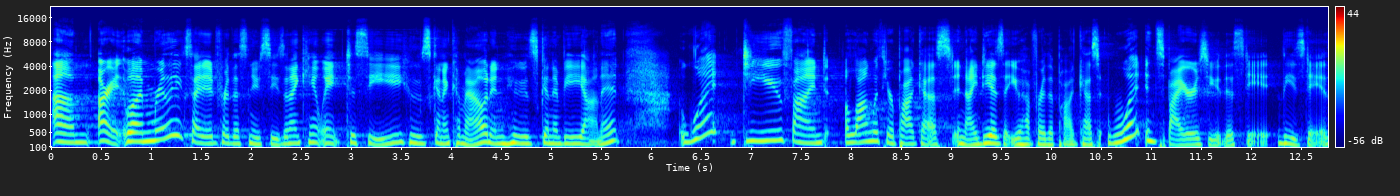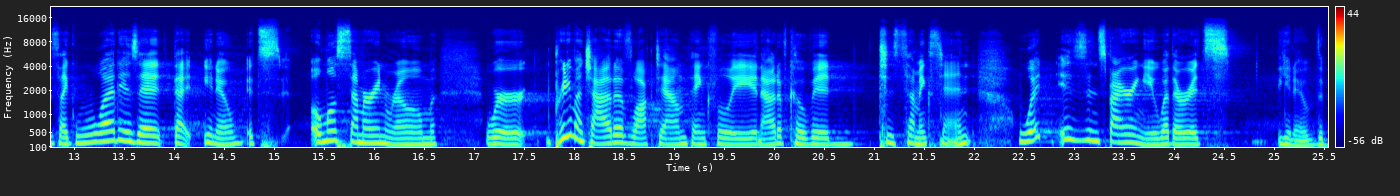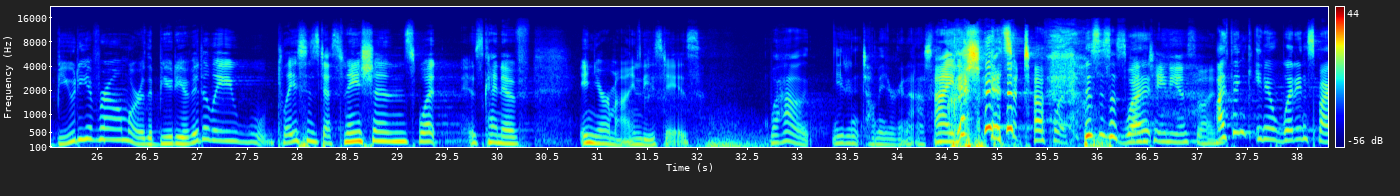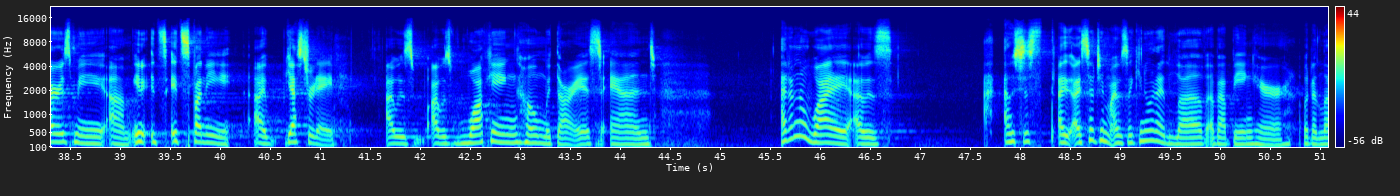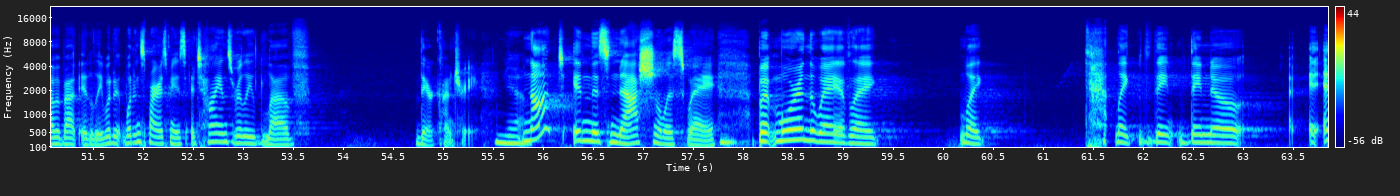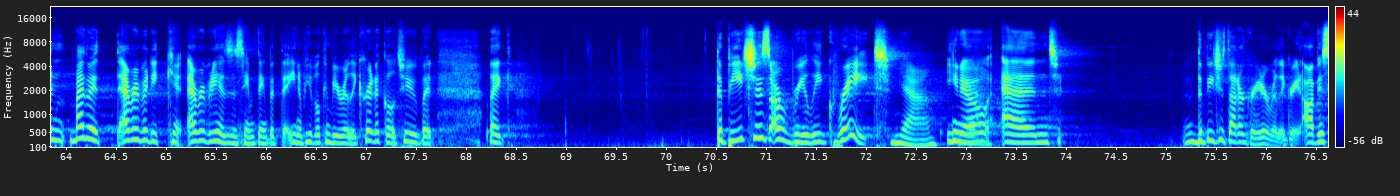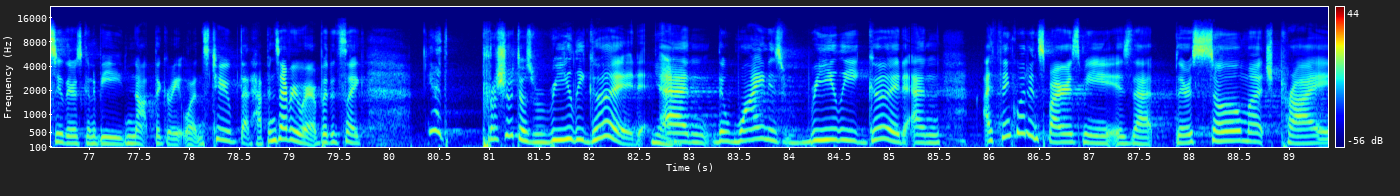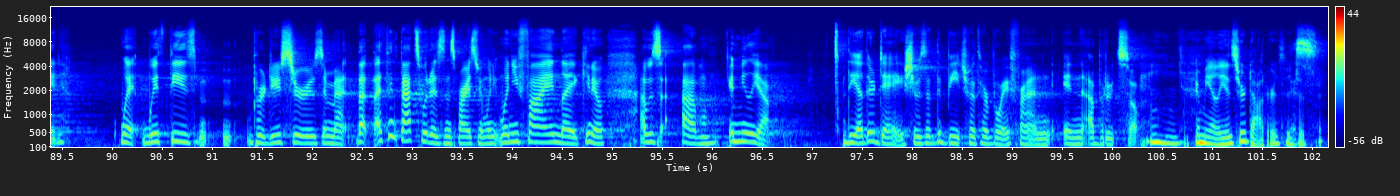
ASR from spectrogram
Um, all right. Well, I'm really excited for this new season. I can't wait to see who's going to come out and who's going to be on it. What do you find, along with your podcast and ideas that you have for the podcast, what inspires you this day, these days? Like, what is it that, you know, it's almost summer in Rome. We're pretty much out of lockdown, thankfully, and out of COVID to some extent. What is inspiring you, whether it's you know the beauty of Rome or the beauty of Italy, places, destinations? What is kind of in your mind these days? Wow, you didn't tell me you were going to ask that I know. question. it's a tough one. This is a What- spontaneous one. I think you know what inspires me. Um, you know, it's it's funny. I, yesterday, I was I was walking home with Darius, and I don't know why I was. I- I was just. I, I said to him, I was like, you know what I love about being here. What I love about Italy. What what inspires me is Italians really love their country. Yeah. Not in this nationalist way, but more in the way of like, like, like they they know. And by the way, everybody can, everybody has the same thing, but you know people can be really critical too. But like, the beaches are really great. Yeah. You know, Yeah. and the beaches that are great are really great. Obviously, there's going to be not the great ones too. That happens everywhere. But it's like, you know, the prosciutto's really good, Yeah. and the wine is really good. And I think what inspires me is that there's so much pride with, with these producers, and that, I think that's what inspires me. When, when you find like, you know, I was um, Emilia. The other day, she was at the beach with her boyfriend in Abruzzo. Amelia is your daughter. So just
